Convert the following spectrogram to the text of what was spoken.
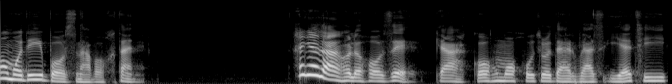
آماده بازنواختنه. اگر در حال حاضر گهگاه ما خود را در وضعیتی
